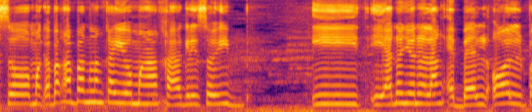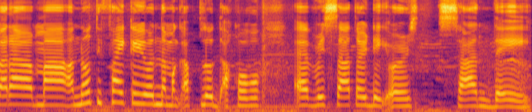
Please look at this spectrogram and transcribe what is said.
So, mag-abang-abang lang kayo mga kaagri. So, i, i, ano nyo na lang, i-bell all para ma-notify kayo na mag-upload ako every Saturday or Sunday.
